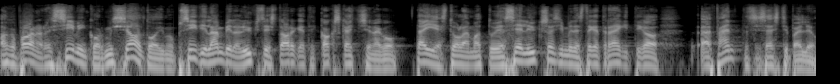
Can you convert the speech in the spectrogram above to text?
aga pagana, receiving core, mis seal toimub, CD Lambil oli üksteist target'it, kaks catch'i nagu, täiesti olematu. Ja see oli üks asi, millest tegelikult räägiti ka äh, Fantasy's hästi palju.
